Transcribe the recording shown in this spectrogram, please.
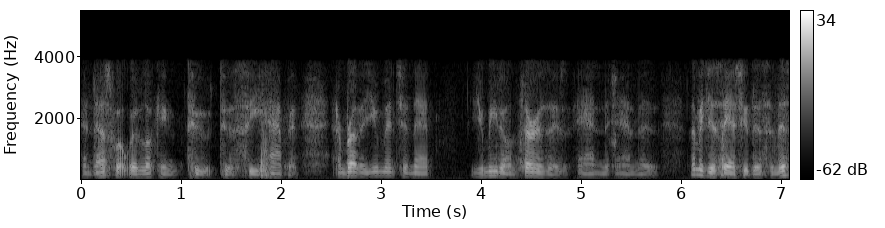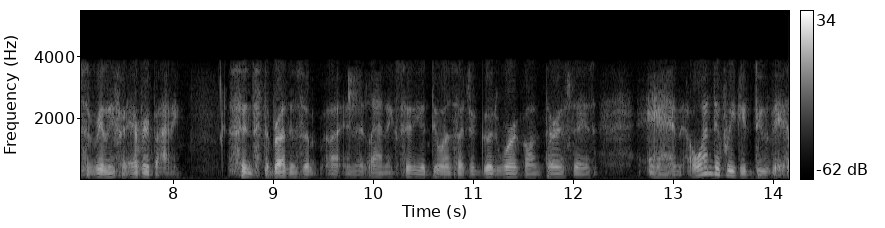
and that's what we're looking to to see happen. And brother, you mentioned that you meet on Thursdays, and and uh, let me just ask you this, and this is really for everybody, since the brothers uh, in Atlantic City are doing such a good work on Thursdays, and I wonder if we could do this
